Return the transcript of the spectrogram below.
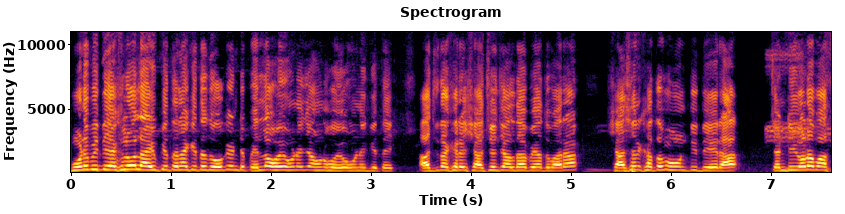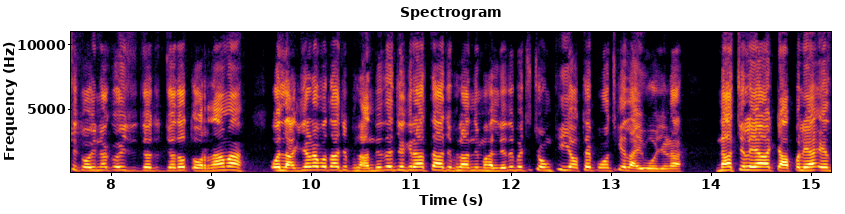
ਹੁਣ ਵੀ ਦੇਖ ਲਓ ਲਾਈਵ ਕਿਤੇ ਨਾ ਕਿਤੇ 2 ਘੰਟੇ ਪਹਿਲਾਂ ਹੋਏ ਹੋਣੇ ਜਾਂ ਹੁਣ ਹੋਏ ਹੋਣੇ ਕਿਤੇ। ਅੱਜ ਤਾਂ ਖਰੇ ਸ਼ਾਸਨ ਚੱਲਦਾ ਪਿਆ ਦੁਬਾਰਾ। ਸ਼ਾਸਨ ਖਤਮ ਹੋਣ ਦੀ ਦੇਰ ਆ। ਚੰਡੀਗੜ੍ਹ ਵਾਸਤੇ ਕੋਈ ਨਾ ਕੋਈ ਜਦ- ਜਦੋਂ ਤੁਰਨਾ ਵਾ ਉਹ ਲੱਗ ਜਾਣਾ ਪਤਾ ਅੱਜ ਫਲਾਂਦੇ ਤੇ ਜਗਰਾਤਾ, ਅੱਜ ਫਲਾਂਦੇ ਮਹੱਲੇ ਦੇ ਵਿੱਚ ਚੌਂਕੀ ਆ, ਉੱਥੇ ਪਹੁੰਚ ਕੇ ਲਾਈਵ ਹੋ ਜਾਣਾ। ਨੱਚ ਲਿਆ, ਟੱਪ ਲਿਆ, ਇਸ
